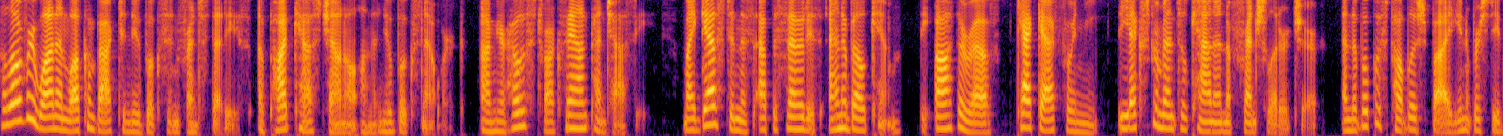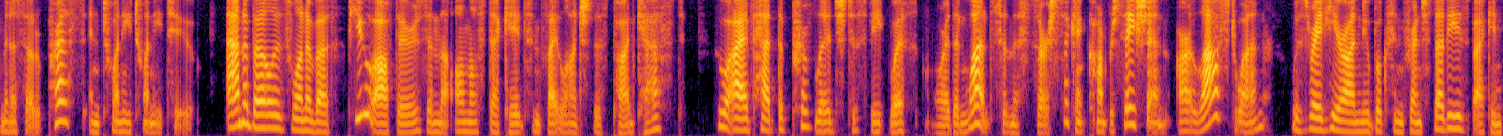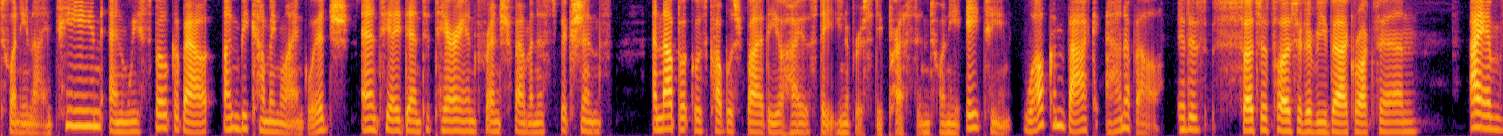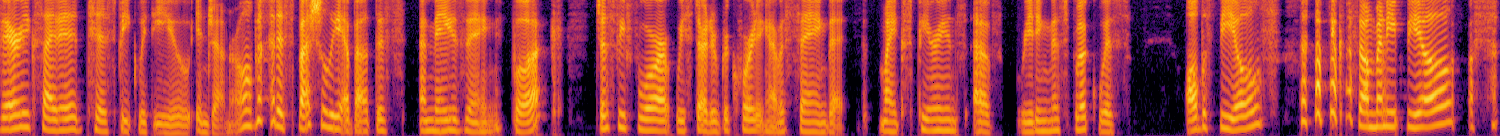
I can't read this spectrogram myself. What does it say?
Hello, everyone, and welcome back to New Books in French Studies, a podcast channel on the New Books Network. I'm your host, Roxanne Panchasi. My guest in this episode is Annabel Kim, the author of Cacaphonies, The Excremental Canon of French Literature, and the book was published by University of Minnesota Press in 2022. Annabel is one of a few authors in the almost decade since I launched this podcast who I've had the privilege to speak with more than once, and this is our second conversation. Our last one was right here on New Books in French Studies back in 2019, and we spoke about Unbecoming Language, anti identitarian French feminist fictions. And that book was published by the Ohio State University Press in 2018. Welcome back, Annabel. It is such a pleasure to be back, Roxanne. I am very excited to speak with you in general, but especially about this amazing book. Just before we started recording, I was saying that my experience of reading this book was all the feels, so many feels,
